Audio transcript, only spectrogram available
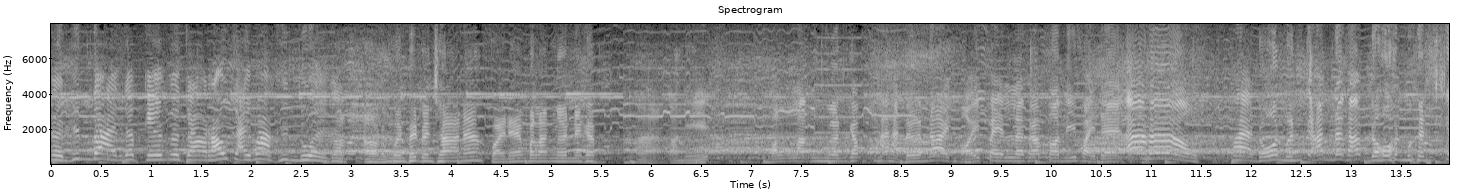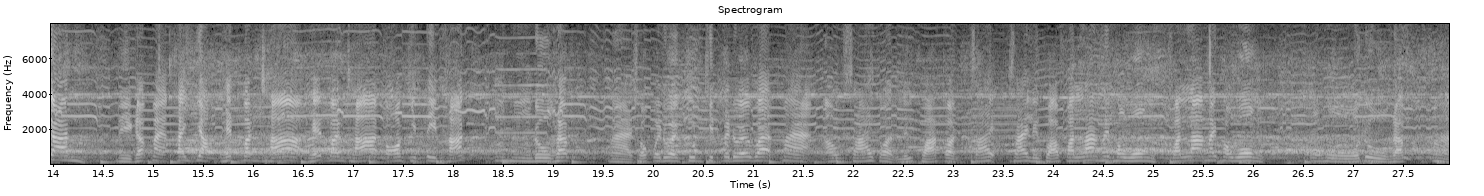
เกิดขึ้นได้นะครับ เกมก็จะเร้าใจมากขึ้นด้วยครับเอาน้ำเงินเพชรบัญชานะ ฝ่ายแดงพลังเงินนะครับอ่าตอนนี้บัลลังก์เงินครับแม่เดินได้ถอยเป็นแล้วครับ ตอนนี้ฝ่ายแดง อ้าวแม่โดนเหมือนกันนะครับ โดนเหมือนกัน นี่ครับแม่ขยับเพชรบัญชาเพชรบัญชากอกิตติทัศน์อื้อหือดูครับแม่ชกไปด้วยคุณคิดไปด้วยว่าแม่เอาซ้ายก่อนหรือขวาก่อนซ้ายซ้ายหรือขวาฟันล่างให้พะวง ฟันล่างให้พะวง โอ้โห ดูครับแม่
